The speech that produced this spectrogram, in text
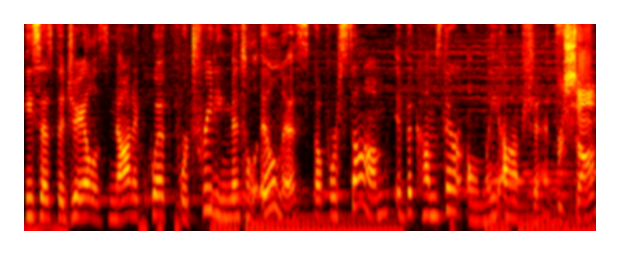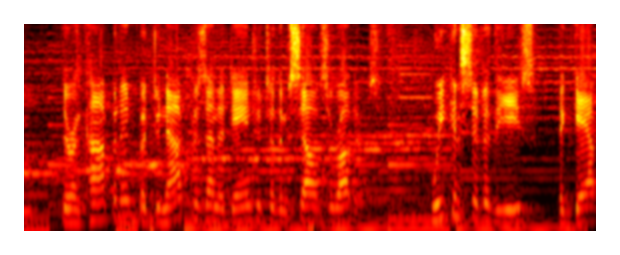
He says the jail is not equipped for treating mental illness, but for some, it becomes their only option. For some, they're incompetent but do not present a danger to themselves or others. We consider these the gap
